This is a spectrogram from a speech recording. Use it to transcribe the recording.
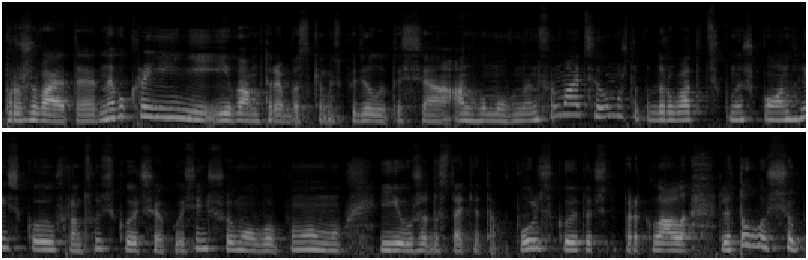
Проживаєте не в Україні і вам треба з кимось поділитися англомовною інформацією, ви можете подарувати цю книжку англійською, французькою чи якоюсь іншою мовою. По-моєму, її вже достатньо так польською точно переклали. Для того, щоб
